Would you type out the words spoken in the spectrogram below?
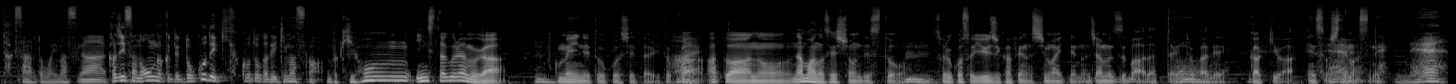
たくさんあると思いますが梶さんの音楽ってどこで聞くことができますか？基本インスタグラムが僕メインで投稿してたりとか、はい、あとはあの生のセッションですと、うん、それこそ U 字カフェの姉妹店のジャムズバーだったりとかで楽器は演奏してますね。ね。ね。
